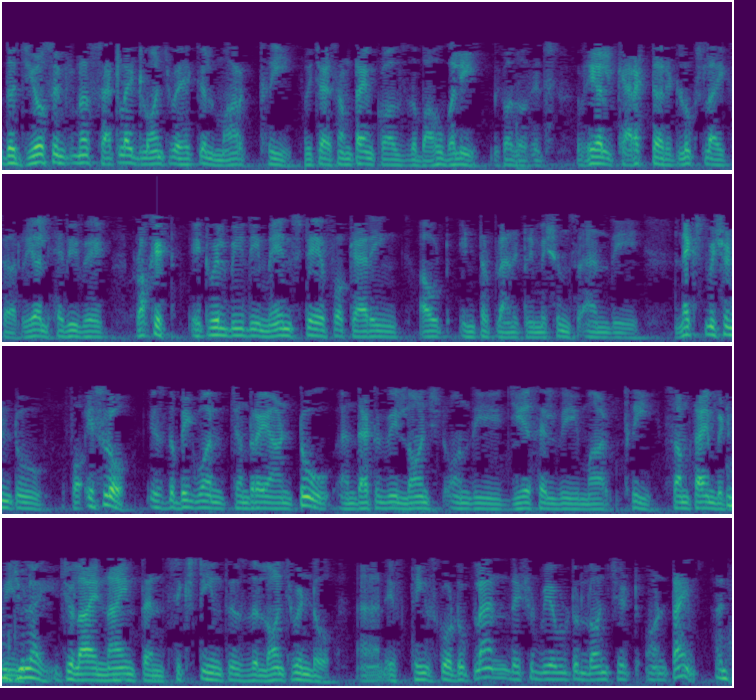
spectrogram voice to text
the geosynchronous satellite launch vehicle Mark III, which I sometimes call the Bahubali because of its real character. It looks like a real heavyweight rocket. It will be the mainstay for carrying out interplanetary missions and the next mission to for ISRO is the big one, Chandrayaan 2, and that will be launched on the GSLV Mark 3 sometime between July. July 9th and 16th is the launch window. And if things go to plan, they should be able to launch it on time. And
